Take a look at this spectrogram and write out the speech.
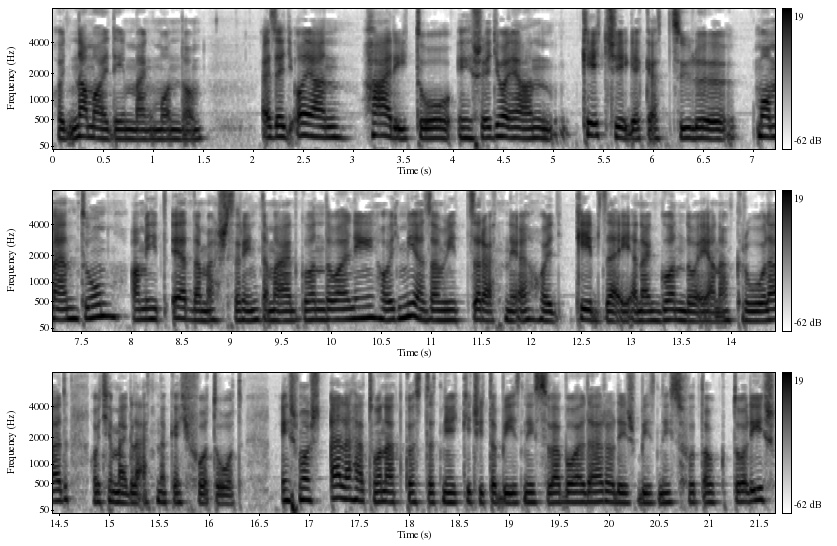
hogy na majd én megmondom. Ez egy olyan hárító és egy olyan kétségeket szülő momentum, amit érdemes szerintem átgondolni, hogy mi az, amit szeretnél, hogy képzeljenek, gondoljanak rólad, hogyha meglátnak egy fotót. És most el lehet vonatkoztatni egy kicsit a biznisz weboldalról és biznisz fotóktól is.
